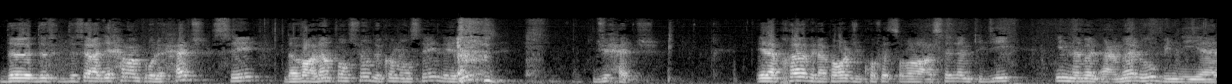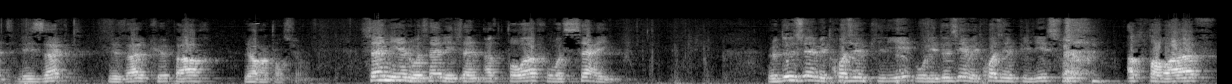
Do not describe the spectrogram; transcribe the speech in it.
de, faire l'ihram pour le Hajj, c'est d'avoir l'intention de commencer les rites du Hajj. Et la preuve est la parole du prophète sallallahu alayhi wa sallam qui dit Les actes ne valent que par leur intention. Le deuxième et troisième pilier, ou les deuxième et troisième piliers sont at-tawaf,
